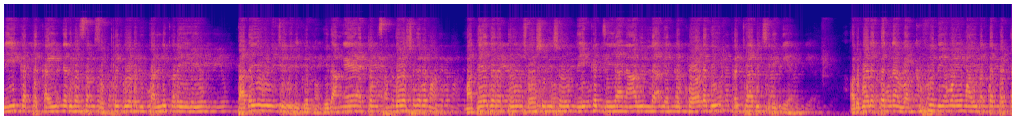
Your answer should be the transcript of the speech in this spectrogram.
നീക്കത്തെ കഴിഞ്ഞ ദിവസം സുപ്രീം കോടതി തള്ളിക്കളയുകയും തടയുകയും ചെയ്തിരിക്കുന്നു. ഇത് അങ്ങേയറ്റം സന്തോഷകരമാണ്. മതേതരത്വവും സോഷ്യലിസവും നീക്കം ചെയ്യാനാവില്ല എന്ന് കോടതി പ്രഖ്യാപിച്ചിരിക്കുകയാണ്. അതുപോലെ തന്നെ വഖഫ് നിയമവുമായി ബന്ധപ്പെട്ട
